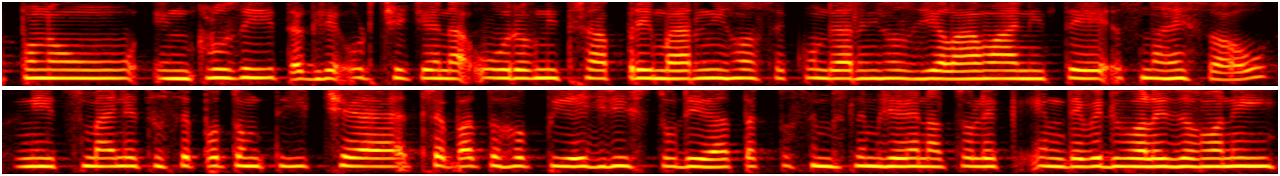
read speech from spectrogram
plnou inkluzí, takže určitě na úrovni třeba primárního, sekundárního vzdělávání ty snahy jsou. Nicméně, co se potom týče třeba toho PhD studia, tak to si myslím, že je natolik individualizovaný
